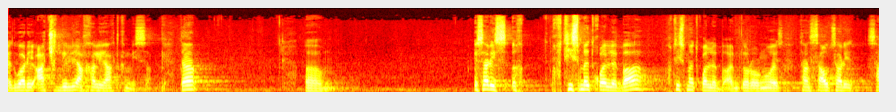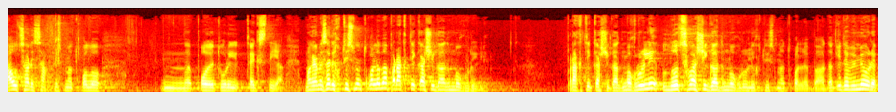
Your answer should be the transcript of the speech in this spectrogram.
ედგვარი აჩრდილი ახალი აღთქმისა. და ეს არის ღვთისმეტყველება ღვთისმეტყველება, იმიტომ რომ ნუ ეს თან საოცარი საოცარი საღვთისმეტყველო პოეტური ტექსტია. მაგრამ ეს არის ღვთისმეტყველება პრაქტიკაში გადმოღრილი. პრაქტიკაში გადმოღრილი, ლოცვაში გადმოღრილი ღვთისმეტყველება. და კიდევ ვიმეორებ,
